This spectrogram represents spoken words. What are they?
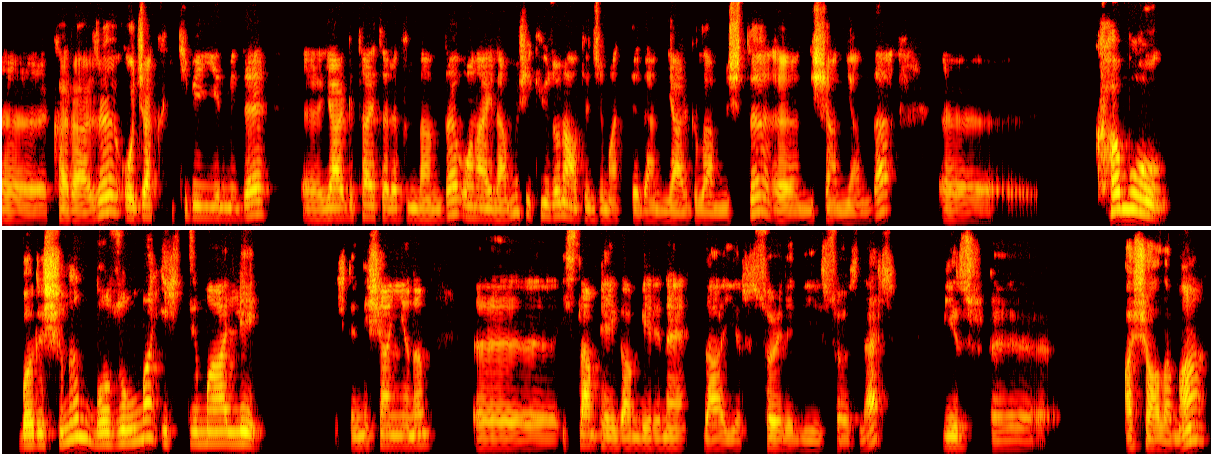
e, kararı Ocak 2020'de e, Yargıtay tarafından da onaylanmış 216. maddeden yargılanmıştı e, Nişanyan'da. E, kamu barışının bozulma ihtimali işte Nişanyan'ın e, İslam peygamberine dair söylediği sözler bir e, aşağılama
